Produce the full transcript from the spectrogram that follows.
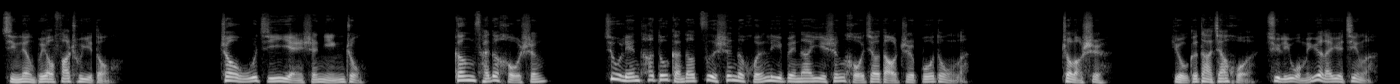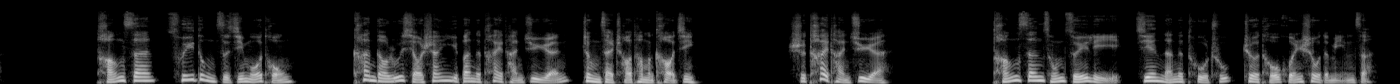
尽量不要发出异动。赵无极眼神凝重，刚才的吼声，就连他都感到自身的魂力被那一声吼叫导致波动了。赵老师，有个大家伙距离我们越来越近了。唐三催动紫极魔瞳。看到如小山一般的泰坦巨猿正在朝他们靠近，是泰坦巨猿。唐三从嘴里艰难的吐出这头魂兽的名字。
